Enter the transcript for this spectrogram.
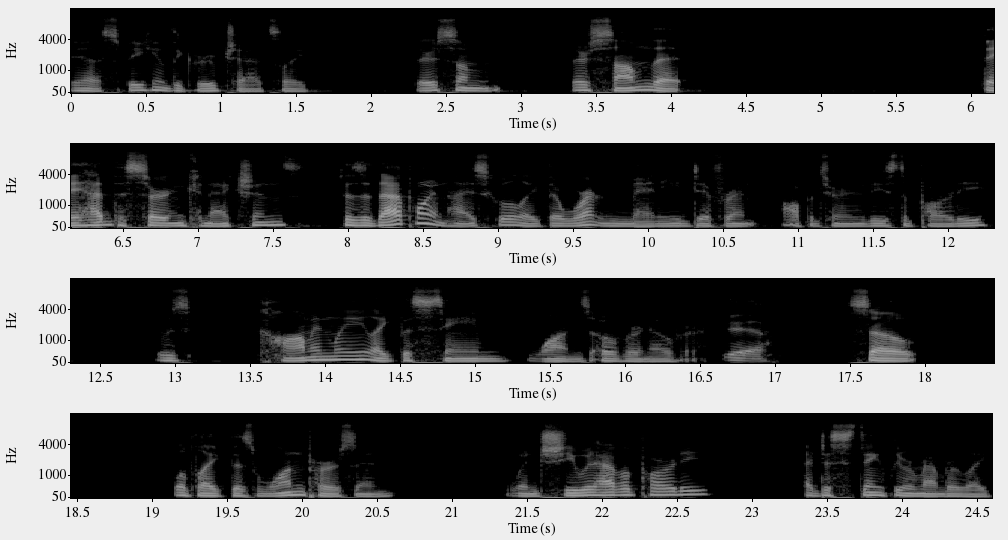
Yeah, speaking of the group chats, like there's some there's some that they had the certain connections cuz at that point in high school, like there weren't many different opportunities to party. It was commonly like the same ones over and over. Yeah. So with like this one person when she would have a party, I distinctly remember like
